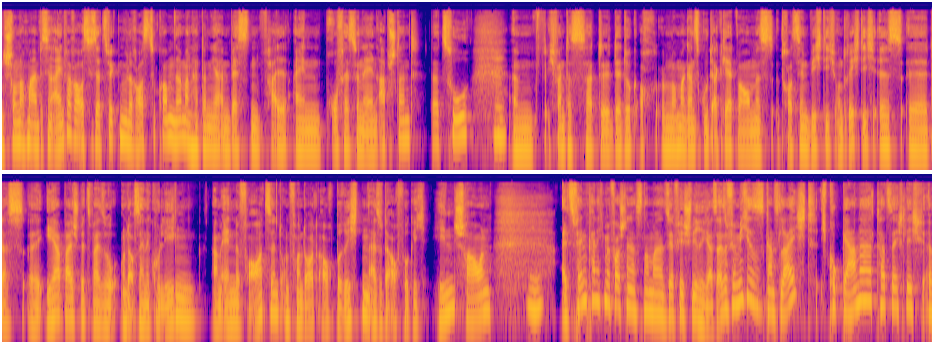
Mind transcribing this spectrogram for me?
schon noch mal ein bisschen einfacher aus dieser Zwickmühle rauszukommen. Ne? Man hat dann ja im besten Fall einen professionellen Abstand dazu. Mhm. Ähm, ich fand, das hat der Dirk auch noch mal ganz gut erklärt, warum es trotzdem wichtig und richtig ist, äh, dass äh, er beispielsweise und auch seine Kollegen am Ende vor Ort sind und von dort auch berichten, also da auch wirklich hinschauen. Mhm. Als Fan kann ich mir vorstellen, dass es noch mal sehr viel schwieriger ist. Also für mich ist es ganz leicht. Ich gucke gerne tatsächlich äh,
